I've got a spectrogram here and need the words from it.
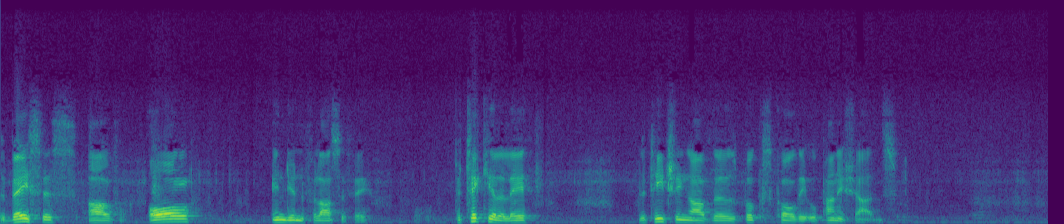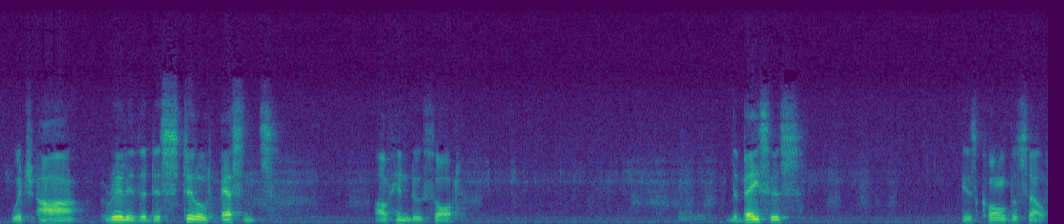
the basis of all Indian philosophy, particularly the teaching of those books called the Upanishads, which are really the distilled essence of Hindu thought. The basis is called the self.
